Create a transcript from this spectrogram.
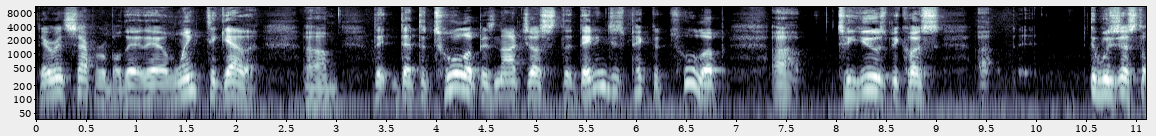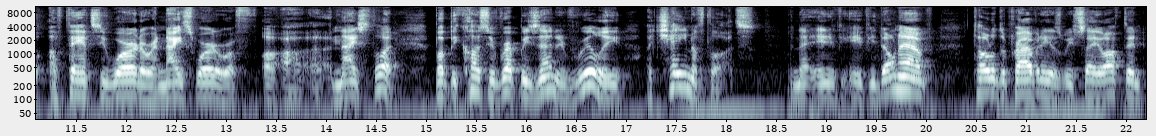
They're inseparable. They're, they're linked together. Um, that, that, the tulip is not just, they didn't just pick the tulip uh, to use because uh, it was just a, a, fancy word or a nice word or a, a, a, nice thought, but because it represented really a chain of thoughts. And that if, if you don't have total depravity, as we say often,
